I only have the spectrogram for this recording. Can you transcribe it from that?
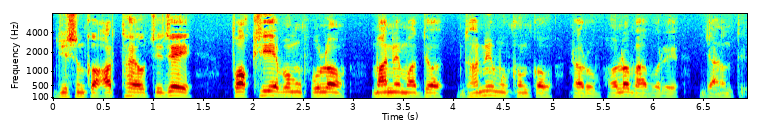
ଯୀଶୁଙ୍କ ଅର୍ଥ ହେଉଛି ଯେ ପକ୍ଷୀ ଏବଂ ଫୁଲ ମାନେ ମଧ୍ୟ ଧନୀ ମୁଖଙ୍କ ଠାରୁ ଭଲ ଭାବରେ ଜାଣନ୍ତି।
